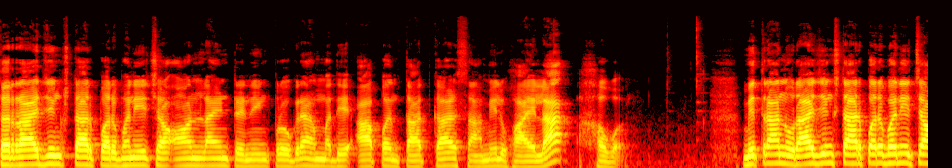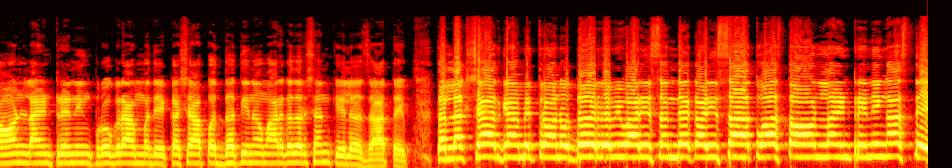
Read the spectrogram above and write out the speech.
तर रायझिंग स्टार परभणीच्या ऑनलाईन ट्रेनिंग प्रोग्राममध्ये आपण तात्काळ सामील व्हायला हवं. मित्रांनो रायझिंग स्टार परभणीच्या ऑनलाईन ट्रेनिंग प्रोग्राममध्ये कशा पद्धतीनं मार्गदर्शन केलं जाते तर लक्षात घ्या मित्रांनो दर रविवारी संध्याकाळी सात वाजता ऑनलाईन ट्रेनिंग असते.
